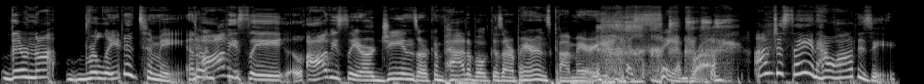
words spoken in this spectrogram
They're not related to me, and obviously, obviously, our genes are compatible because our parents got married. Cassandra. I'm just saying, how hot is he?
